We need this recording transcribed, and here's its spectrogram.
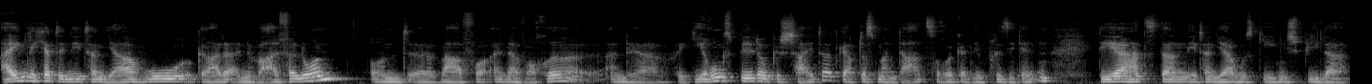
Eigentlich hatte Netanyahu gerade eine Wahl verloren und äh, war vor einer Woche an der Regierungsbildung gescheitert, gab das Mandat zurück an den Präsidenten. Der hat es dann Netanyahus Gegenspieler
